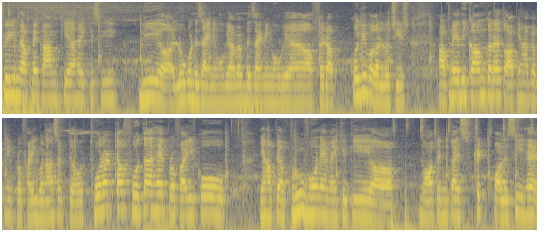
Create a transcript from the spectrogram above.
फ़ील्ड में आपने काम किया है, किसी भी लोगो डिज़ाइनिंग हो गया वेब डिज़ाइनिंग हो गया या फिर आप कोई भी पकड़ लो चीज़, आपने यदि काम करा है तो आप यहाँ पे अपनी प्रोफ़ाइल बना सकते हो। थोड़ा टफ होता है प्रोफ़ाइल को यहाँ पे अप्रूव होने में क्योंकि बहुत इनका स्ट्रिक्ट पॉलिसी है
